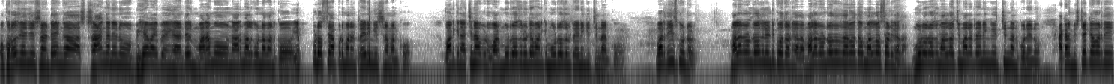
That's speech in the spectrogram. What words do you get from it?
ఒక రోజు ఏం చేసిన అంటే ఇంకా స్ట్రాంగ్గా నేను బిహేవ్ అయిపోయాను అంటే మనము నార్మల్గా ఉన్నామనుకో ఎప్పుడు వస్తే అప్పుడు మనం ట్రైనింగ్ ఇచ్చినాం అనుకో వానికి నచ్చినప్పుడు వాడు మూడు రోజులు ఉంటే వానికి మూడు రోజులు ట్రైనింగ్ ఇచ్చింది అనుకో వాడు తీసుకుంటాడు. మళ్ళీ రెండు రోజులు ఇంటికి పోతాడు కదా మళ్ళీ రెండు రోజుల తర్వాత మళ్ళీ వస్తాడు కదా మూడో రోజు మళ్ళీ వచ్చి మళ్ళీ ట్రైనింగ్ ఇచ్చింది అనుకో నేను. అక్కడ మిస్టేక్ ఎవరిది?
